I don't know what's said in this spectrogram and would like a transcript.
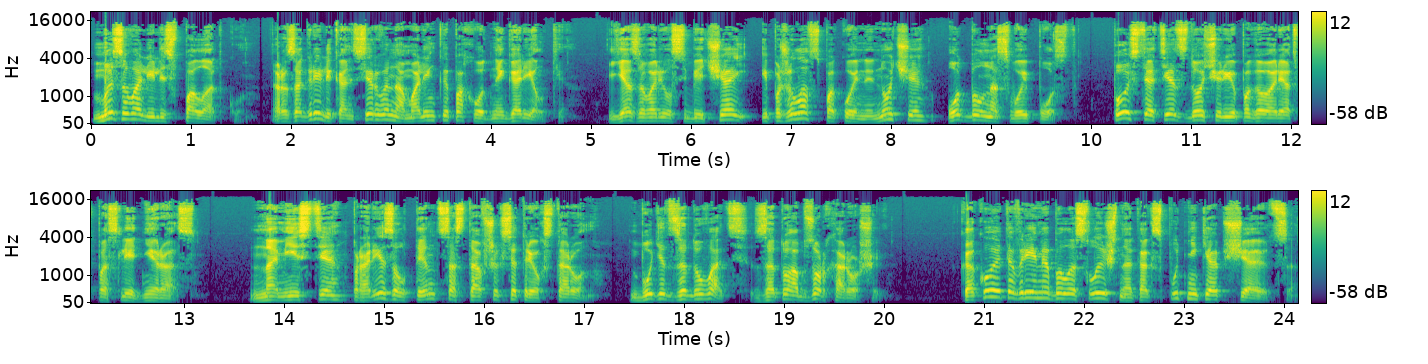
Мы завалились в палатку. Разогрели консервы на маленькой походной горелке. Я заварил себе чай и, пожелав спокойной ночи, отбыл на свой пост. Пусть отец с дочерью поговорят в последний раз. На месте прорезал тент с оставшихся трех сторон. Будет задувать, зато обзор хороший. Какое-то время было слышно, как спутники общаются.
